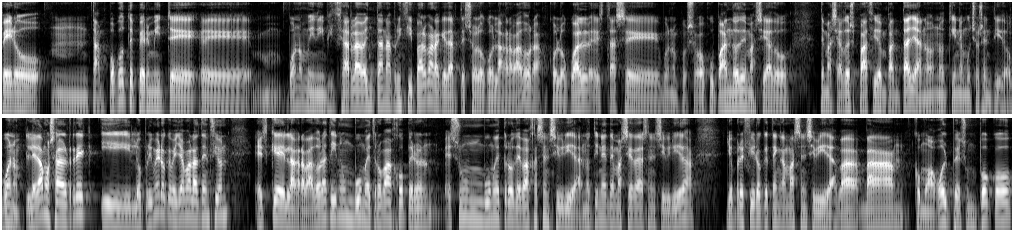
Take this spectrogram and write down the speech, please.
pero mm, tampoco te permite, eh, bueno, minimizar la ventana principal para quedarte solo con la grabadora, con lo cual estás, eh, bueno, pues ocupando demasiado, demasiado espacio en pantalla, ¿no? No tiene mucho sentido. Bueno, le damos al rec y lo primero que me llama la atención es que la grabadora tiene un búmetro bajo, pero es un búmetro de baja sensibilidad, no tiene demasiada sensibilidad. Yo prefiero que tenga más sensibilidad, va, va como a golpes un poco,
